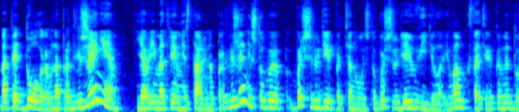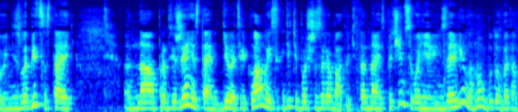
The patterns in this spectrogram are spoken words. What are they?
на 5 долларов на продвижение. Я время от времени ставлю на продвижение, чтобы больше людей подтянулось, чтобы больше людей увидела. И вам, кстати, рекомендую не жлобиться, ставить на продвижение, ставить, делать рекламу, если хотите больше зарабатывать. Это одна из причин. Сегодня я ее не заявила, но буду об этом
